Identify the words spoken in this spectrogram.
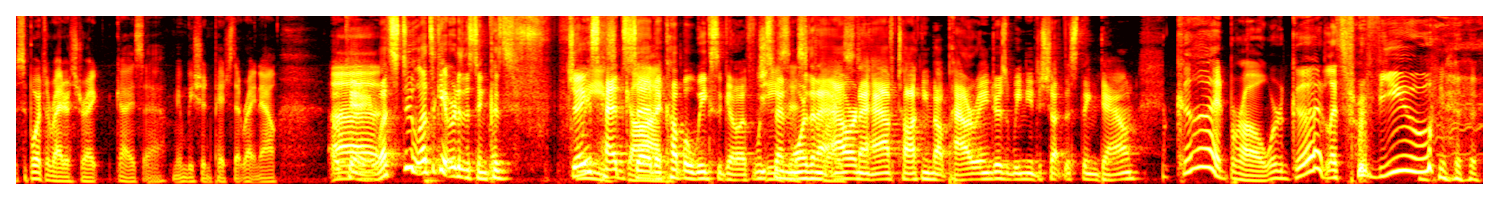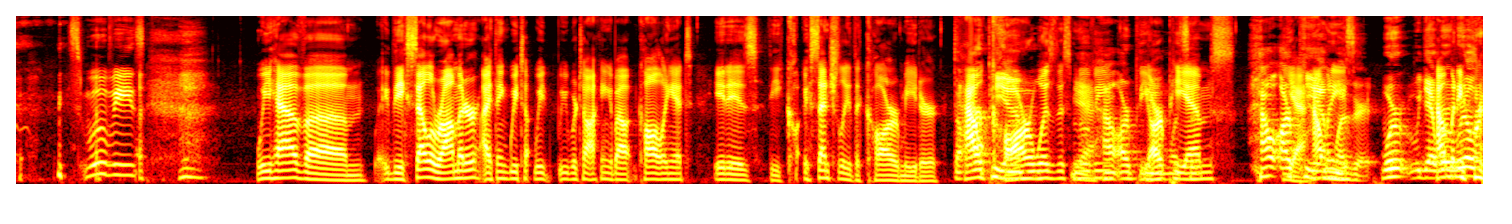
Support the writer strike, guys. Uh, maybe we shouldn't pitch that right now. Okay, Uh, let's do let's get rid of this thing because Jace please, had said a couple weeks ago if we spend more than an hour and a half talking about Power Rangers, we need to shut this thing down. good, bro. We're good. Let's review these movies. We have um, the accelerometer. I think we, t- we we were talking about calling it. It is the essentially the car meter. The how RPM. car was this Yeah, movie? how the RPM was it? RPMs. How RPM Yeah, how many- was it? We're yeah, how we're many- real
